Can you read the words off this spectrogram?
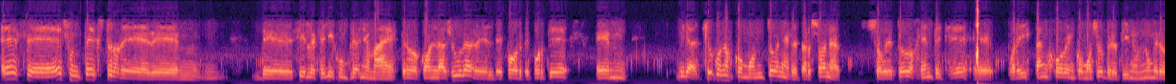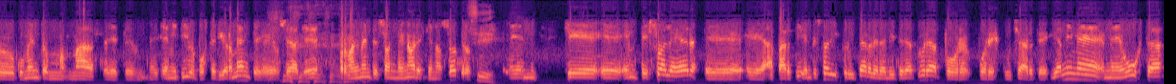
Eh, es, es un texto de, de, decirle feliz cumpleaños maestro con la ayuda del deporte, porque, em, mira, yo conozco montones de personas sobre todo gente que eh, por ahí es tan joven como yo, pero tiene un número de documentos más este, emitido posteriormente, eh, o sea que formalmente son menores que nosotros, que eh, empezó a leer a partir, empezó a disfrutar de la literatura por, por escucharte. Y a mí me, me gusta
